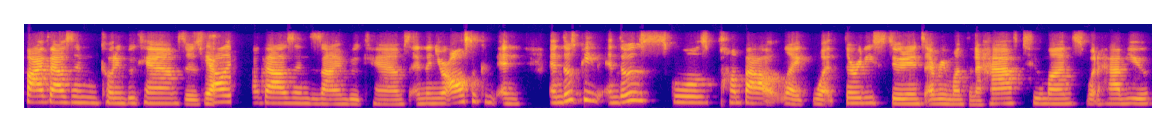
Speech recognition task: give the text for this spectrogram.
5,000 coding boot camps. There's yeah. probably 5,000 design boot camps. And then you're also, and, and those people, and those schools pump out like what, 30 students every month and a half, two months, what have you.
